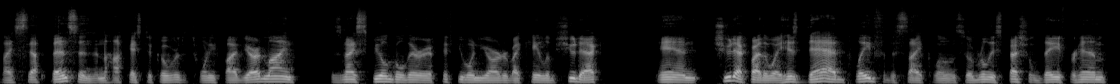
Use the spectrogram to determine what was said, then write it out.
by Seth Benson, and the Hawkeyes took over the 25 yard line. Was a nice field goal there, a 51 yarder by Caleb Shudak. And Shudak, by the way, his dad played for the Cyclones, so a really special day for him,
